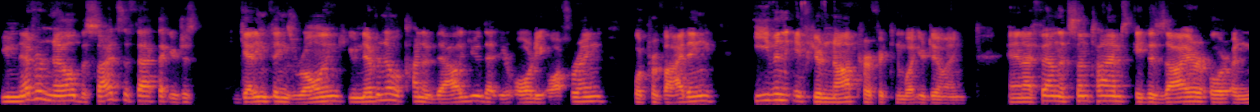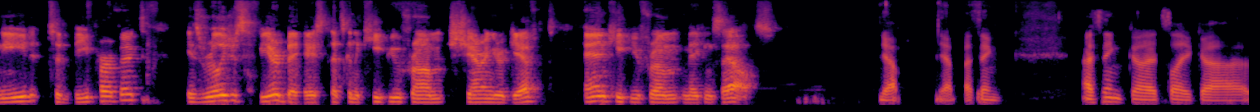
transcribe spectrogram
you never know, besides the fact that you're just getting things rolling, you never know what kind of value that you're already offering or providing, even if you're not perfect in what you're doing. And I found that sometimes a desire or a need to be perfect is really just fear based that's going to keep you from sharing your gift and keep you from making sales. Yep. Yep. I think, I think uh, it's like uh,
